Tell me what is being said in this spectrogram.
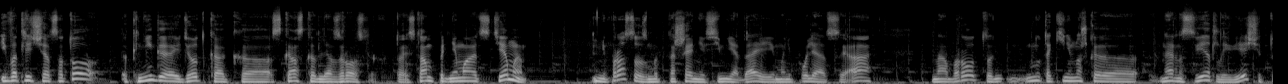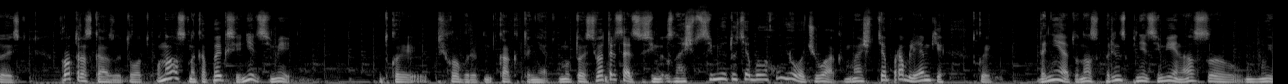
и в отличие от Сато, книга идет как э, сказка для взрослых. То есть там поднимаются темы не просто взаимоотношения в семье, да, и манипуляции, а наоборот, ну, такие немножко, наверное, светлые вещи. То есть Прот рассказывает, вот, у нас на Капексе нет семей. Такой психолог говорит, ну как это нет? Ну, то есть вы отрицаете семью. Значит, семью у тебя было хуево, чувак. Значит, у тебя проблемки. Такой, да нет, у нас, в принципе, нет семьи. Нас, э, мы,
